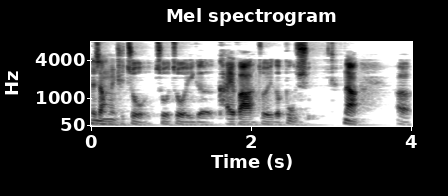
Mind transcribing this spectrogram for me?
在上面去做做做一个开发、做一个部署。那呃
